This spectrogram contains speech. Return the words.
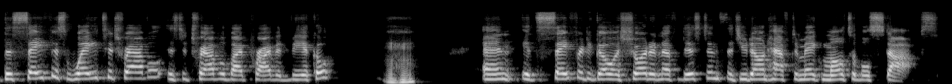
The safest way to travel is to travel by private vehicle. Mm-hmm. And it's safer to go a short enough distance that you don't have to make multiple stops.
